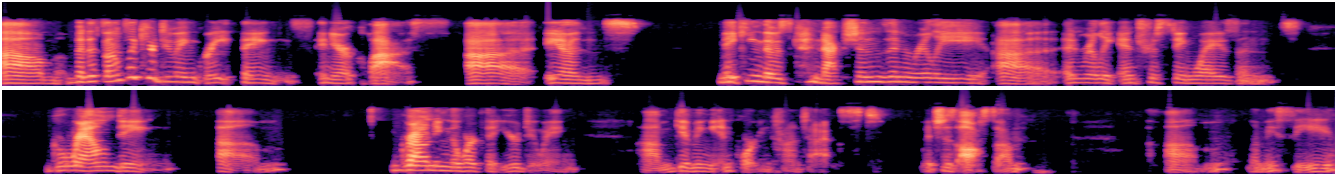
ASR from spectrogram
um but it sounds like you're doing great things in your class uh, and making those connections in really uh, in really interesting ways and grounding um, grounding the work that you're doing, um, giving important context, which is awesome. Um, let me see.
